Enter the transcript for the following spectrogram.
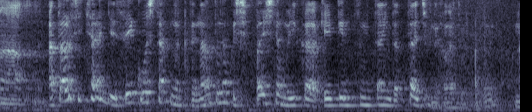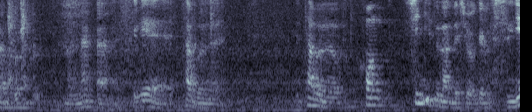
あ新しいチャレンジで成功したくなくてなんとなく失敗してもいいから経験積みたいんだったら自分で考えてもいいよね。なんとなくなんかすげえ多分多分本真実なんでしょうけどすげ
